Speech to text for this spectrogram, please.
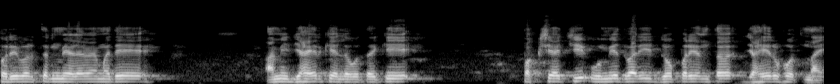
परिवर्तन मेळाव्यामध्ये आम्ही जाहीर केलं होतं की पक्षाची उमेदवारी जोपर्यंत जाहीर होत नाही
